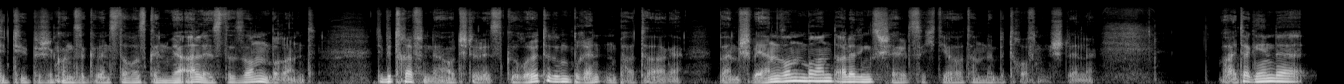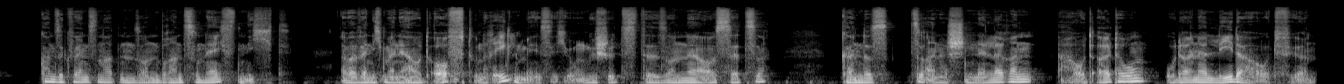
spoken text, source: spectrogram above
die typische Konsequenz daraus kennen wir alle, ist der Sonnenbrand. Die betreffende Hautstelle ist gerötet und brennt ein paar Tage. Beim schweren Sonnenbrand allerdings schält sich die Haut an der betroffenen Stelle. Weitergehende Konsequenzen hat ein Sonnenbrand zunächst nicht. Aber wenn ich meine Haut oft und regelmäßig ungeschützt der Sonne aussetze, kann das zu einer schnelleren Hautalterung oder einer Lederhaut führen.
